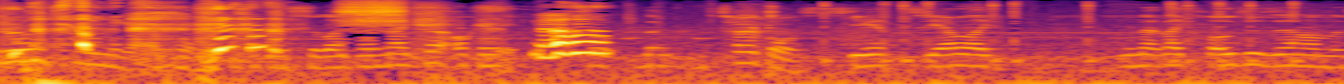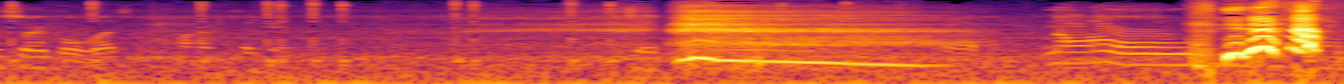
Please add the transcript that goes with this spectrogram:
You're only timing it. Okay. okay so like when like the okay. No. The circles. See, see how like when that like closes in on the circle. That's when you want to click it. Click. No.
